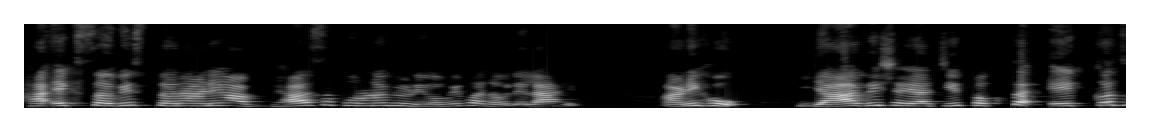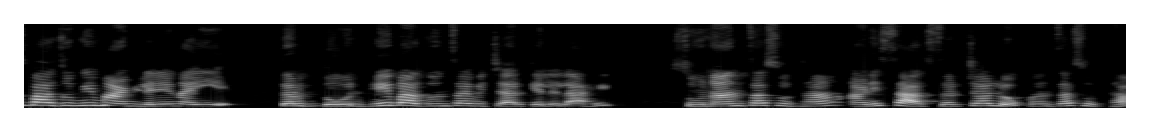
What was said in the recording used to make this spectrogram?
हा एक सविस्तर आणि अभ्यासपूर्ण व्हिडिओ मी बनवलेला आहे. आणि हो या विषयाची फक्त एकच बाजू मी मांडलेली नाहीये तर दोन्ही बाजूंचा विचार केलेला आहे. सुनांचा सुद्धा आणि सासरच्या लोकांचा सुद्धा.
